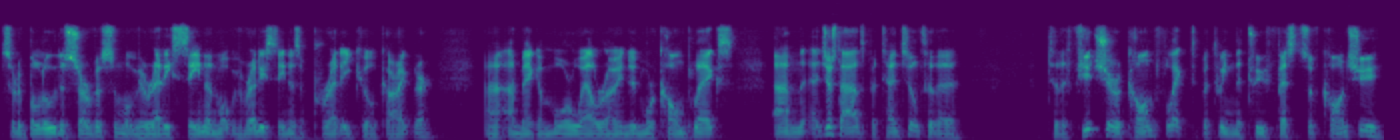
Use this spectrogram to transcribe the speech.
sort of below the surface and what we've already seen, and what we've already seen is a pretty cool character, uh, and make him more well-rounded, more complex, and it just adds potential to the to the future conflict between the two fists of Khonshu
